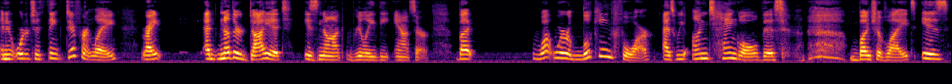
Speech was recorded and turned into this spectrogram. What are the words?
And in order to think differently right another diet is not really the answer. But what we're looking for as we untangle this bunch of lights is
